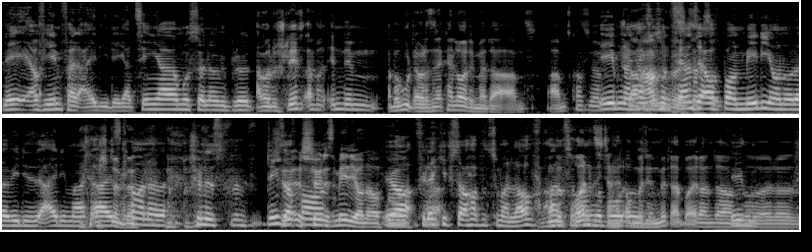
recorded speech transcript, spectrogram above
Nee, auf jeden Fall Aldi, Digga. Zehn Jahre musst du dann irgendwie blöd. Aber du schläfst einfach in dem. Aber gut, aber da sind ja keine Leute mehr da abends. Abends kannst du ja. Eben, dann kannst du so einen Fernseher aufbauen, Medion oder wie diese Aldi-Marke Ja, heißt. stimmt, Kann man da schönes Dings Schön, aufbauen. schönes Medion aufbauen. ja, vielleicht gibst du auch ab und zu mal ein Man Laufband. zum befreundet sich dann halt auch mit den Mitarbeitern da und Eben. so. Oder so.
